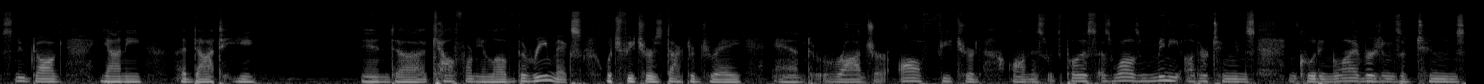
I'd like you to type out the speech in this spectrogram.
Snoop Dogg, Yanni Hadati, and uh, California Love, the remix, which features Dr. Dre and Roger, all featured on this week's playlist, as well as many other tunes, including live versions of tunes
